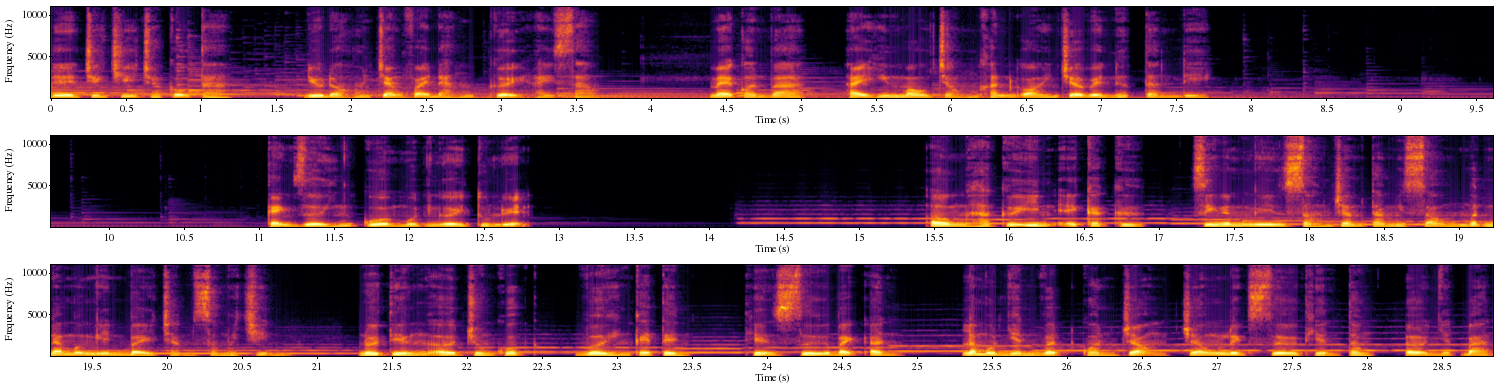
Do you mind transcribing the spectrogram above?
để chữa trị cho cậu ta. Điều đó chẳng phải đáng cười hay sao? Mẹ con bà hãy mau chóng khăn gói trở về nước tần đi. Cảnh giới của một người tu luyện Ông Hakuin Ekaku sinh năm 1686, mất năm 1769, nổi tiếng ở Trung Quốc với cái tên Thiền sư Bạch Ẩn là một nhân vật quan trọng trong lịch sử thiền tông ở Nhật Bản.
